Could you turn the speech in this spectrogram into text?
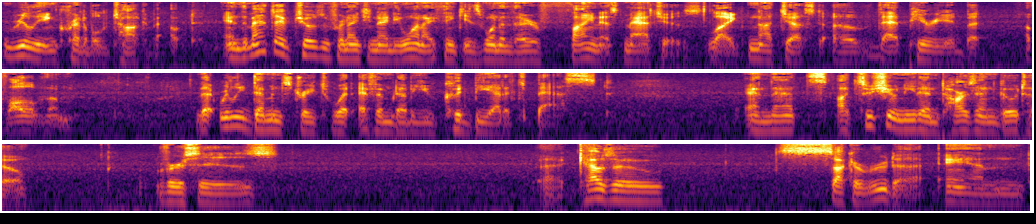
really incredible to talk about. And the match I've chosen for 1991, I think, is one of their finest matches, like, not just of that period, but of all of them. That really demonstrates what FMW could be at its best. And that's Atsushi Onita and Tarzan Goto versus uh, Kazuo Sakurada and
